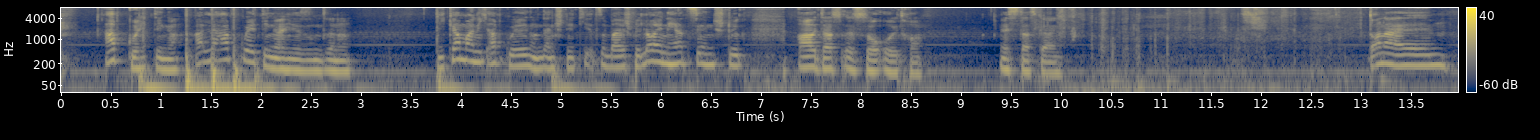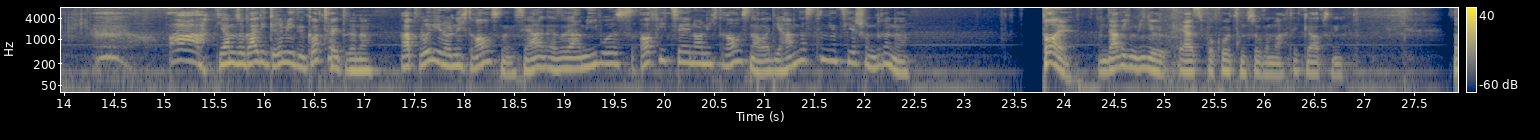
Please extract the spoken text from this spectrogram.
Upgrade-Dinger. Alle Upgrade-Dinger hier sind drin. Die kann man nicht upgraden und dann steht hier zum Beispiel ein Herz 10 Stück. Ah, das ist so ultra. Ist das geil. Donnerhelm. Oh, die haben sogar die grimmige Gottheit drin. Obwohl die noch nicht draußen ist, ja. Also der Amiibo ist offiziell noch nicht draußen, aber die haben das Ding jetzt hier schon drin. Toll! Und da habe ich ein Video erst vor kurzem zu gemacht. Ich glaube es nicht. So,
